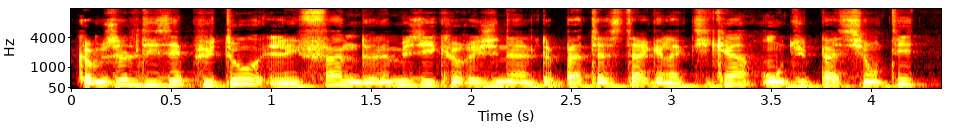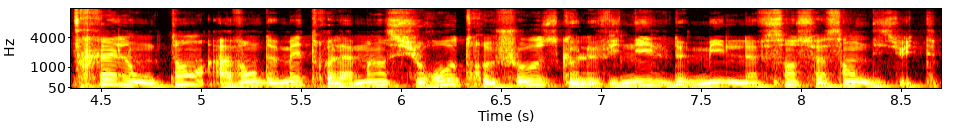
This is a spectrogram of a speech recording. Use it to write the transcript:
Comme je le disais plus tôt, les fans de la musique originale de Battlestar Galactica ont dû patienter très longtemps avant de mettre la main sur autre chose que le vinyle de 1978.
